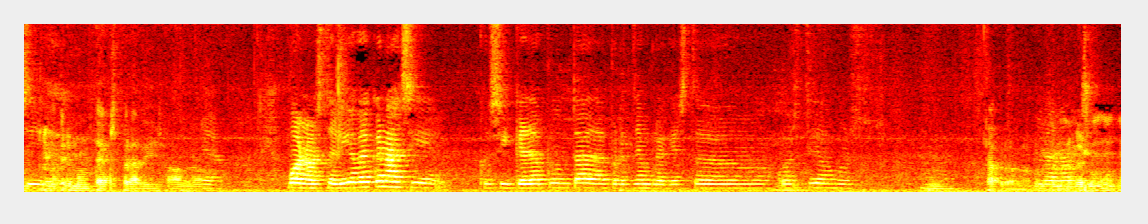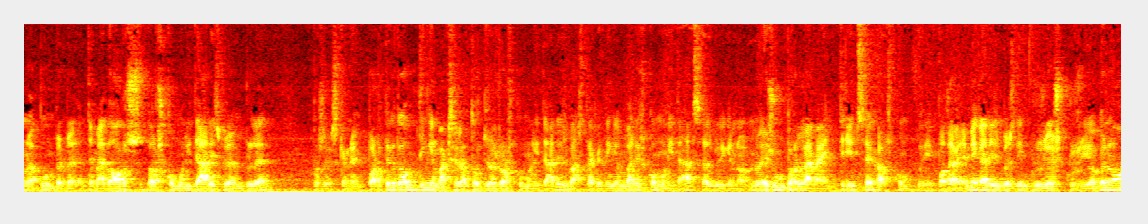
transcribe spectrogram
Sí. no tenim un text per a dir això. No? ja. Bueno, estaria bé que anassi, que si queda apuntada, per exemple, aquesta qüestió, doncs... Clar, però no, No, no. només un, un apunt, per tema d'horts comunitaris, per exemple, doncs és que no importa que tothom tinguem accés a tots els horts comunitaris, basta que tinguem diverses comunitats, saps? Vull dir que no, no és un problema intrínsec als com, dir, pot haver mecanismes d'inclusió i exclusió que no,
